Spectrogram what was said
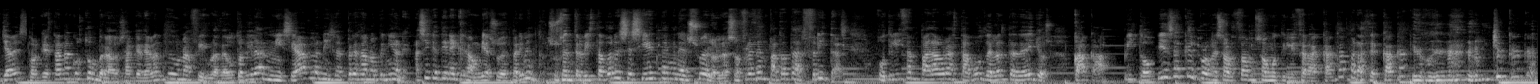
Ya ves, porque están acostumbrados a que delante de una figura de autoridad ni se habla ni se expresan opiniones. Así que tiene que cambiar su experimento. Sus entrevistadores se sientan en el suelo, les ofrecen patatas fritas, utilizan palabras tabú delante de ellos. Caca, pito. ¿Piensa que el profesor Thompson utilizará caca para hacer caca? ha dicho caca.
